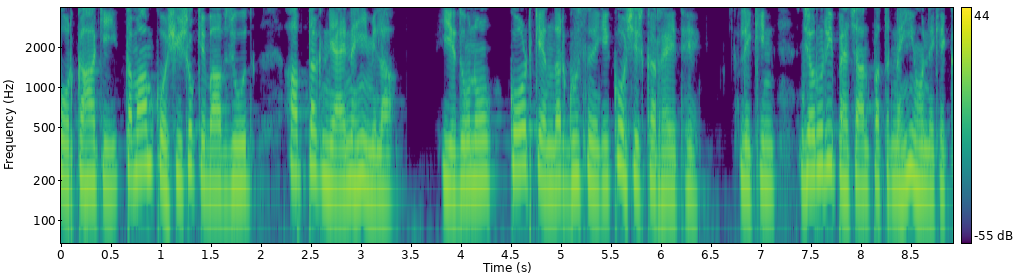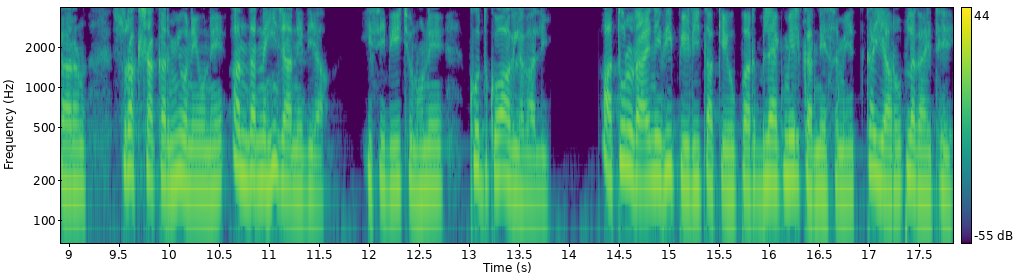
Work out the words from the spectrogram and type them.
और कहा कि तमाम कोशिशों के बावजूद अब तक न्याय नहीं मिला। ये दोनों कोर्ट के अंदर घुसने की कोशिश कर रहे थे, लेकिन ज़रूरी पहचान पत्र नहीं होने के कारण सुरक्षा कर्मियों ने उन्हें अंदर नहीं जाने दिया। इसी बीच उन्होंने खुद को आग लगा ली। अतुल राय ने भी पीड़िता के ऊपर ब्लैकमेल करने समेत कई आरोप लगाए थे।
